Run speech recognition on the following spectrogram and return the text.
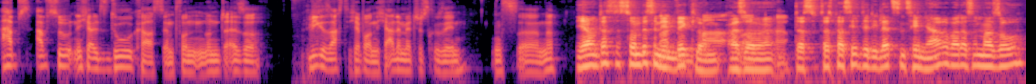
hab's absolut nicht als Duocast empfunden. Und also, wie gesagt, ich habe auch nicht alle Matches gesehen. Das, äh, ne? Ja, und das ist so ein bisschen die Entwicklung. Also aber, ja. das, das passierte die letzten zehn Jahre, war das immer so.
